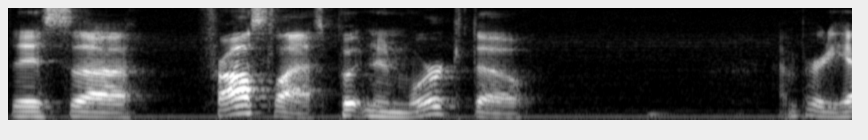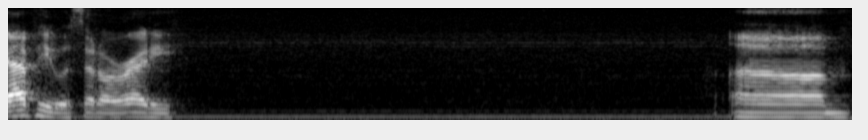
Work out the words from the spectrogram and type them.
This uh, Froslass putting in work, though. I'm pretty happy with it already. Um,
